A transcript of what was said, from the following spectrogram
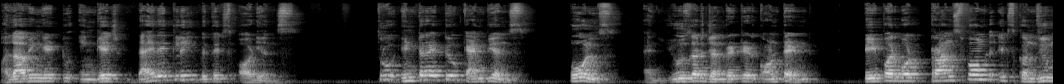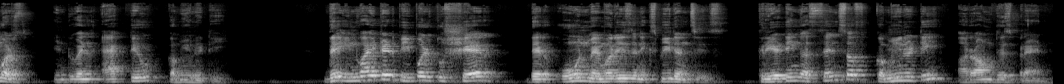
allowing it to engage directly with its audience. Through interactive campaigns, polls, and user generated content, Paperboat transformed its consumers into an active community. They invited people to share their own memories and experiences, creating a sense of community around this brand.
